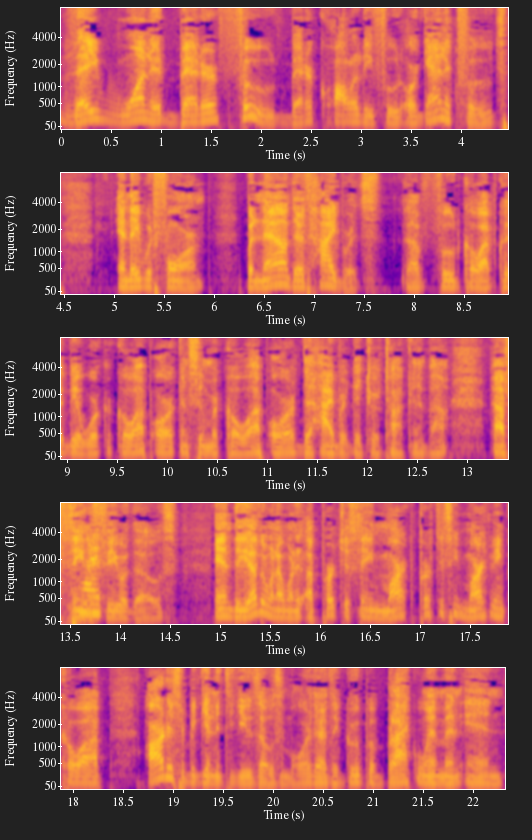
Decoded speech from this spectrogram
they wanted better food, better quality food, organic foods, and they would form. But now there's hybrids. A food co-op could be a worker co-op or a consumer co-op or the hybrid that you're talking about. I've seen right. a few of those. And the other one I wanted a purchasing mark purchasing marketing co-op. Artists are beginning to use those more. There's a group of black women in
